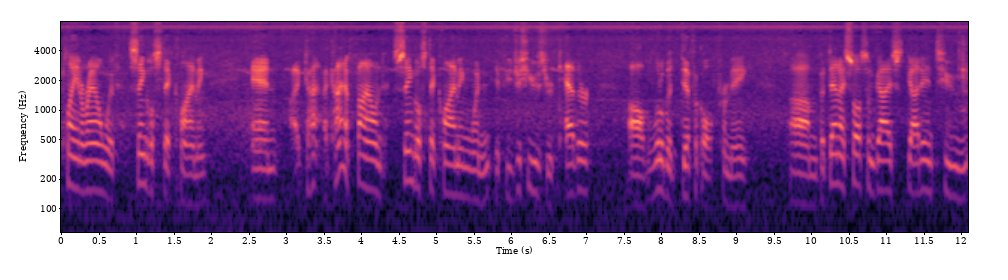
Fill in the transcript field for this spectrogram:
playing around with single stick climbing and I, I kind of found single stick climbing when if you just use your tether uh, a little bit difficult for me um, but then I saw some guys got into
